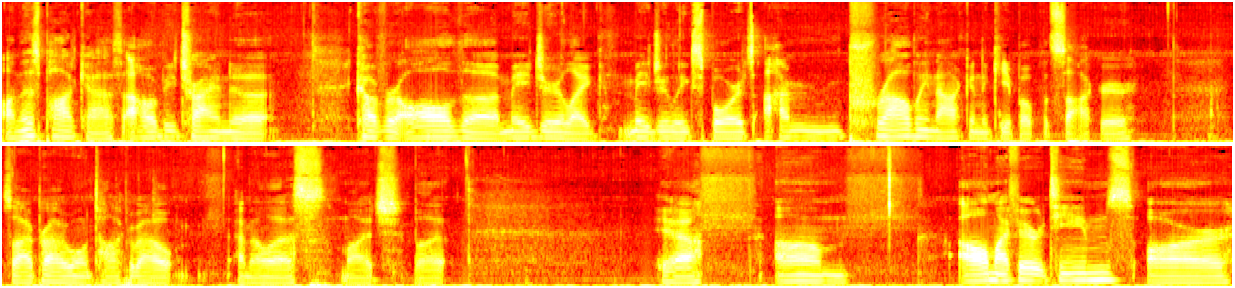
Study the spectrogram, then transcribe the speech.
on this podcast, I will be trying to cover all the major like major league sports. I'm probably not going to keep up with soccer. So I probably won't talk about MLS much, but yeah. Um, all my favorite teams are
